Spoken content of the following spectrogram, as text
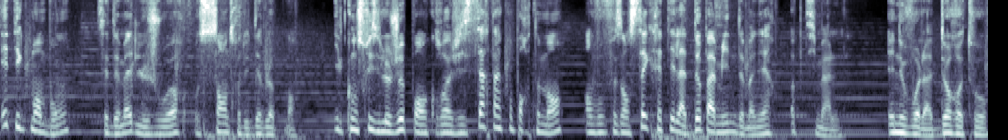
éthiquement bon, c'est de mettre le joueur au centre du développement. Ils construisent le jeu pour encourager certains comportements en vous faisant sécréter la dopamine de manière optimale. Et nous voilà de retour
